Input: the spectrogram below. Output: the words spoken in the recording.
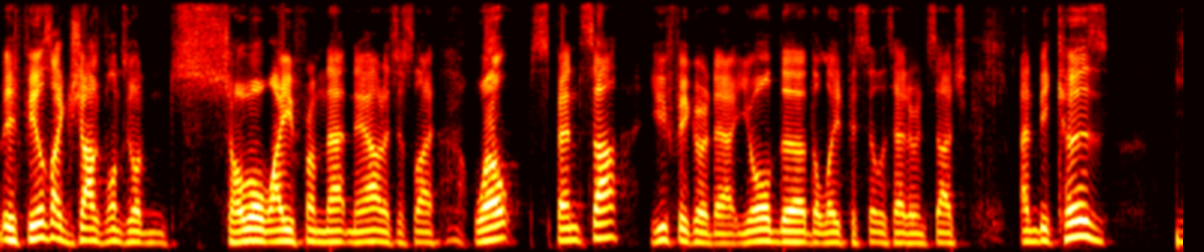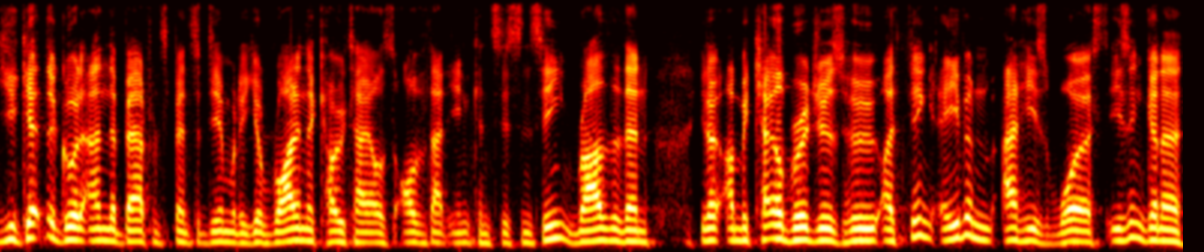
it feels like Jacque Vaughn's gotten so away from that now, and it's just like, well, Spencer, you figure it out. You're the the lead facilitator and such. And because you get the good and the bad from Spencer Dinwiddie, you're riding the coattails of that inconsistency rather than, you know, a Mikal Bridges who I think even at his worst isn't gonna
